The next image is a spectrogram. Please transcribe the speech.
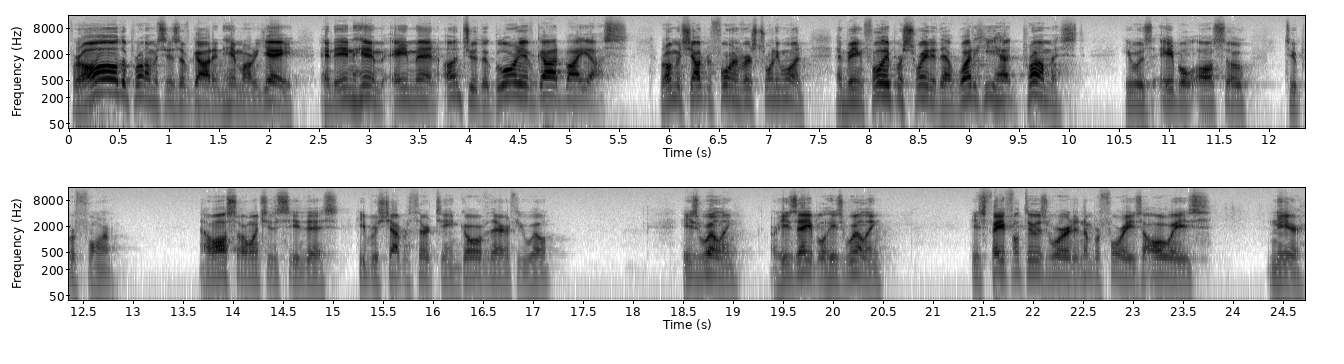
For all the promises of God in him are yea, and in him amen, unto the glory of God by us. Romans chapter 4 and verse 21. And being fully persuaded that what he had promised, he was able also to perform. Now, also, I want you to see this. Hebrews chapter 13. Go over there, if you will. He's willing, or he's able, he's willing. He's faithful to his word. And number four, he's always near.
